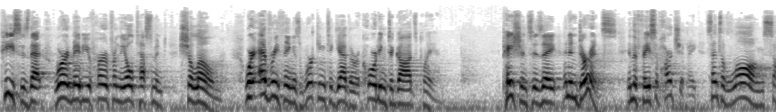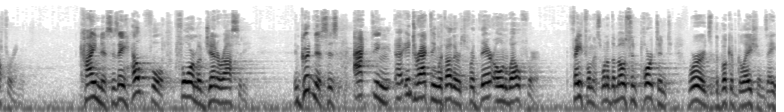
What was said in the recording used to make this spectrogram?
Peace is that word maybe you've heard from the Old Testament, shalom, where everything is working together according to God's plan. Patience is a, an endurance in the face of hardship, a sense of long suffering. Kindness is a helpful form of generosity. And goodness is acting, uh, interacting with others for their own welfare. Faithfulness, one of the most important words of the book of Galatians, a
